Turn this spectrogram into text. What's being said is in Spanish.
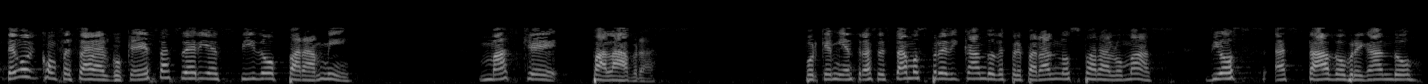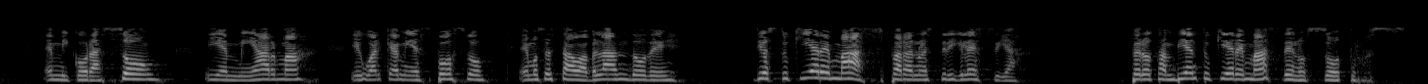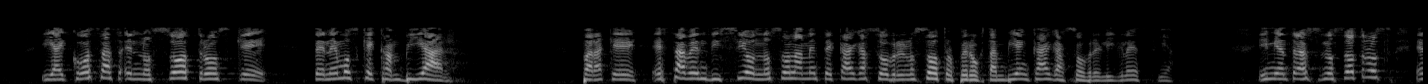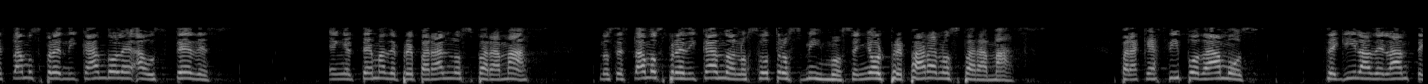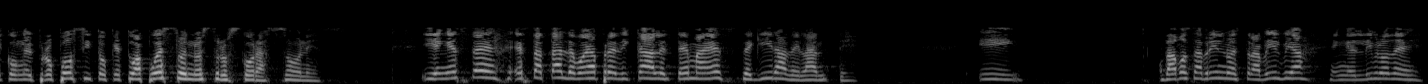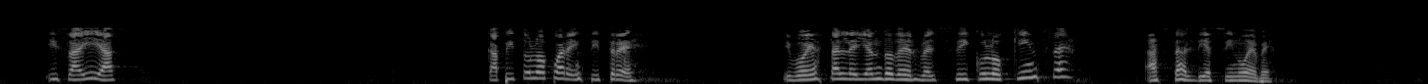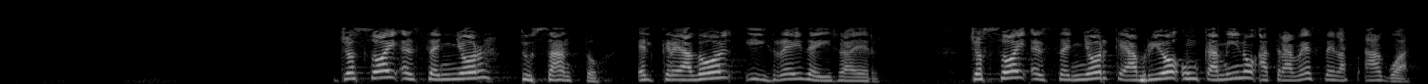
tengo que confesar algo, que esta serie ha sido para mí más que palabras. Porque mientras estamos predicando de prepararnos para lo más, Dios ha estado bregando en mi corazón y en mi alma, igual que a mi esposo, hemos estado hablando de, Dios, tú quieres más para nuestra iglesia, pero también tú quieres más de nosotros. Y hay cosas en nosotros que tenemos que cambiar para que esa bendición no solamente caiga sobre nosotros, pero también caiga sobre la iglesia. Y mientras nosotros estamos predicándole a ustedes en el tema de prepararnos para más, nos estamos predicando a nosotros mismos, Señor, prepáranos para más, para que así podamos seguir adelante con el propósito que tú has puesto en nuestros corazones. Y en este, esta tarde voy a predicar, el tema es seguir adelante. Y vamos a abrir nuestra Biblia en el libro de Isaías, capítulo 43. Y voy a estar leyendo del versículo 15 hasta el 19. Yo soy el Señor tu santo, el creador y rey de Israel. Yo soy el Señor que abrió un camino a través de las aguas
